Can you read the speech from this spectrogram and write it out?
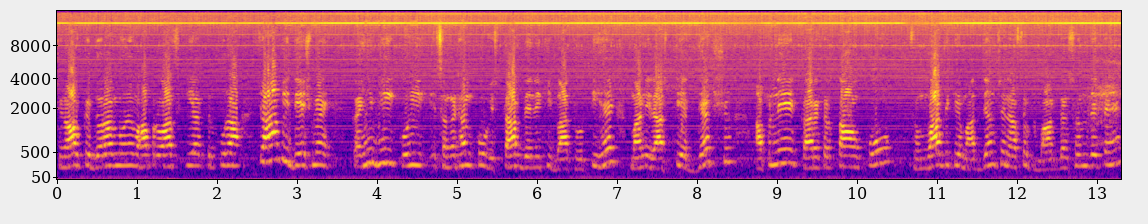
चुनाव के दौरान उन्होंने वहाँ प्रवास किया, त्रिपुरा, जहाँ भी देश में कहीं भी कोई संगठन को विस्तार देने की बात होती है, माननीय राष्ट्रीय अध्यक्ष अपने कार्यकर्ताओं को संवाद के माध्यम से न सिर्फ़ मार्गदर्शन देते हैं,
